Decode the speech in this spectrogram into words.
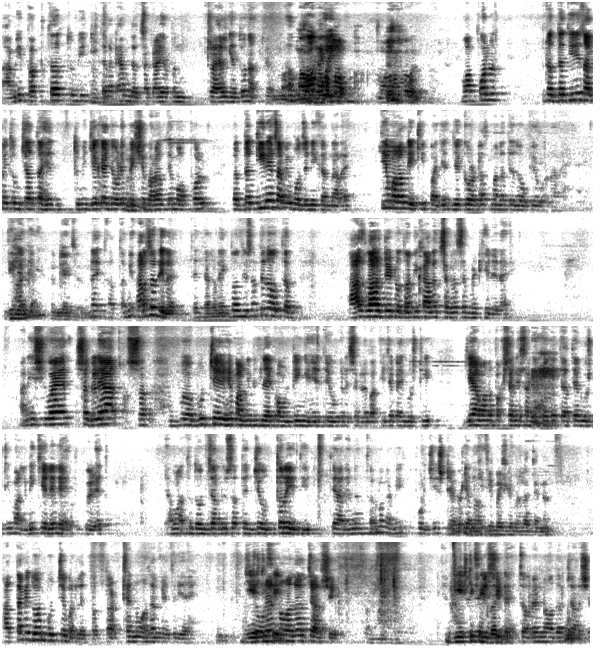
आम्ही फक्त तुम्ही त्याला काय म्हणतात सकाळी आपण ट्रायल घेतो ना. मॉपॉल पद्धतीनेच आम्ही तुमच्या आता हे तुम्ही जे काही जेवढे पैसे भराल ते मॉपॉल पद्धतीनेच आम्ही मोजणी करणार आहे. ते मला लेखी पाहिजे जे कोर्टात मला त्याचा उपयोग होणार आहे. नाही आता मी अर्ज दिलाय. त्यांच्याकडे एक दोन दिवसात त्याचं उत्तर. आज लास्ट डेट होता मी कालच सगळं सबमिट केलेलं आहे. आणि शिवाय सगळ्या बूथचे हे मागणीतले काउंटिंग हे ते वगैरे सगळ्या बाकीच्या काही गोष्टी जे आम्हाला पक्षाने सांगितलं त्या त्या गोष्टी मागणी केलेल्या आहेत वेळेत. त्यामुळे आता दोन चार दिवसात त्यांचे उत्तर येतील ते आल्यानंतर मग आम्ही पुढची स्टेप घेणार. किती पैसे भरला त्यानं? आता मी दोन बूथचे भरलेत फक्त अठ्ठ्याण्णव हजार काहीतरी आहे. जीएसटी चौऱ्याण्णव हजार चारशे. जीएसटी चौऱ्याण्णव हजार चारशे.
